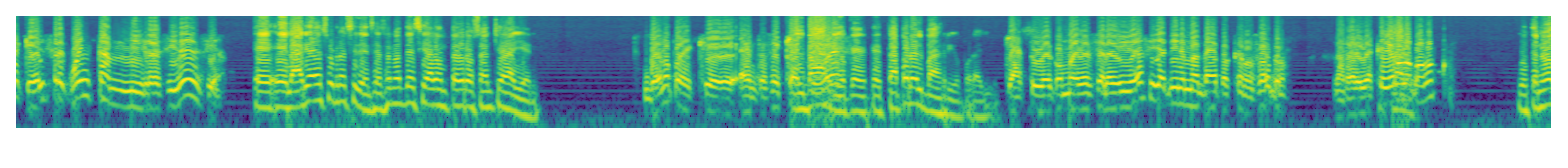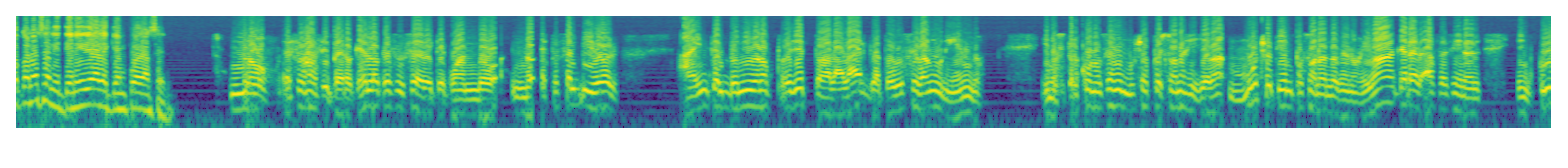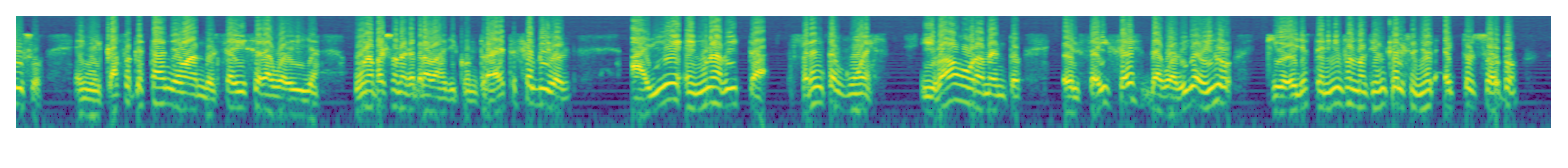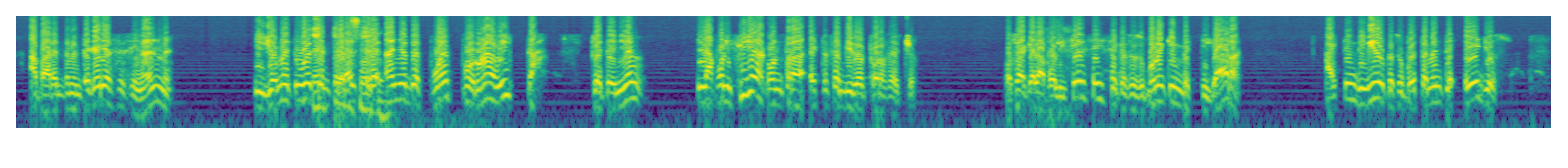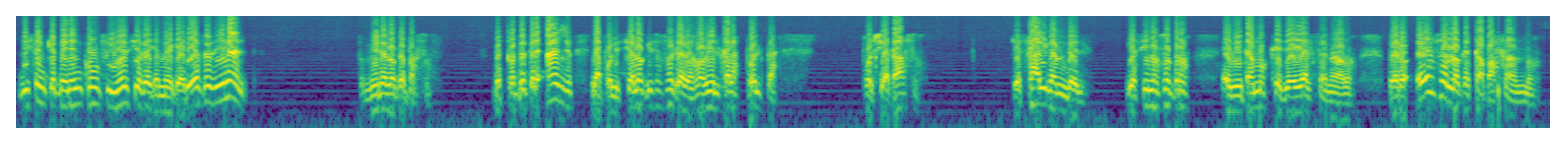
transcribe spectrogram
Ah, que él frecuenta mi residencia. Eh, el área de su residencia, eso nos decía don Pedro Sánchez ayer. Bueno, pues que entonces que el actúe- barrio, que, que está por el barrio, por allí. que actúe con mayor celeridad si ya tiene más datos que nosotros. La realidad es que yo no lo conozco. Usted no lo conoce ni tiene idea de quién puede ser. No, eso es así, pero ¿qué es lo que sucede? Que cuando no- este servidor ha intervenido en los proyectos, a la larga todos se van uniendo. Y nosotros conocemos muchas personas y lleva mucho tiempo sonando que nos iban a querer asesinar. Incluso en el caso que estaban llevando el 6 de Aguadilla, una persona que trabaja allí contra este servidor, allí en una vista frente a un juez y bajo juramento, el 6C de Aguadilla dijo que ellos tenían información que el señor Héctor Soto aparentemente quería asesinarme. Y yo me tuve que enterar tres años después por una vista que tenían la policía contra este servidor por acecho. O sea que la policía se dice que se supone que investigara a este individuo que supuestamente ellos dicen que tenían confidencia de que me quería asesinar. Pues mire lo que pasó. Después de tres años, la policía lo que hizo fue que dejó abiertas las puertas, por si acaso, que salgan de él. Y así nosotros evitamos que llegue al Senado. Pero eso es lo que está pasando.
